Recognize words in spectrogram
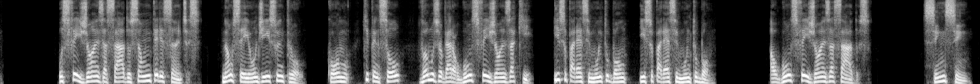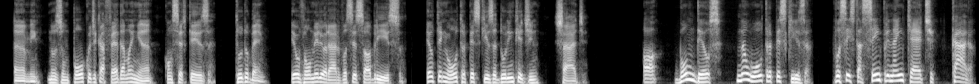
Os feijões assados são interessantes. Não sei onde isso entrou. Como, que pensou, Vamos jogar alguns feijões aqui. Isso parece muito bom, isso parece muito bom. Alguns feijões assados. Sim, sim. Ame-nos um pouco de café da manhã, com certeza. Tudo bem. Eu vou melhorar você sobre isso. Eu tenho outra pesquisa do LinkedIn, Chad. Oh, bom Deus, não outra pesquisa. Você está sempre na enquete, cara.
